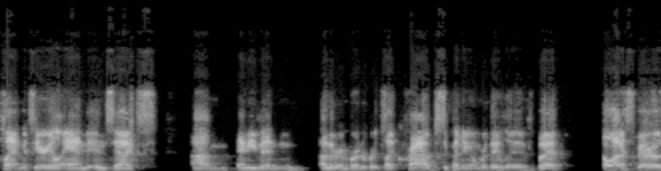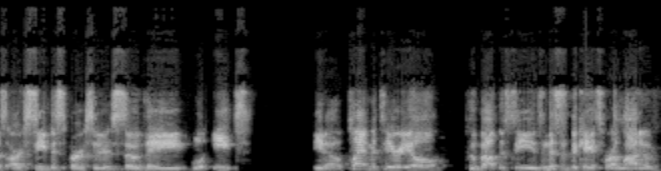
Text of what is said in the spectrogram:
plant material and insects um, and even other invertebrates like crabs depending on where they live. But a lot of sparrows are seed dispersers so they will eat you know plant material poop out the seeds. And this is the case for a lot of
